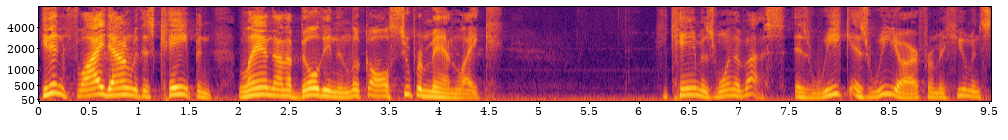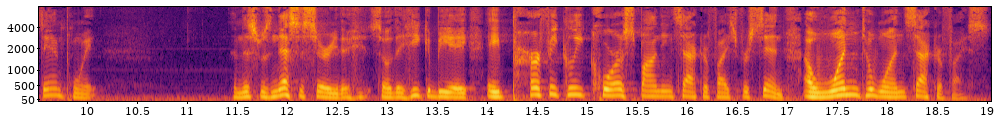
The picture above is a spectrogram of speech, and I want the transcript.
He didn't fly down with his cape and land on a building and look all Superman like. He came as one of us, as weak as we are from a human standpoint. And this was necessary so that he could be a, a perfectly corresponding sacrifice for sin, a one to one sacrifice.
